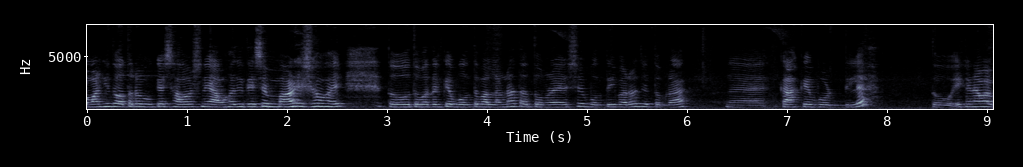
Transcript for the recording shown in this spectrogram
আমার কিন্তু অতটা বুকে সাহস নেই। আমাকে যদি এসে মারে সবাই। তো তোমাদেরকে বলতে পারলাম না। তো তোমরা এসে বলতেই পারো যে তোমরা কাকে ভোট দিলে। তো এখানে আমার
